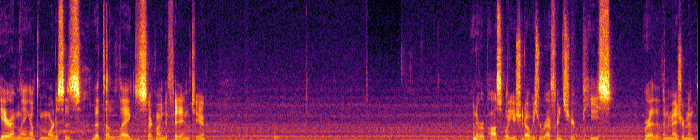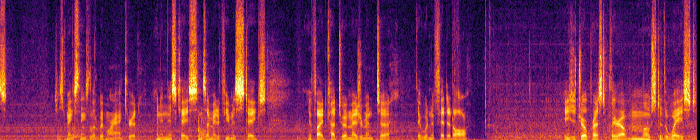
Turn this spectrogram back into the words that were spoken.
Here I'm laying out the mortises that the legs are going to fit into. Whenever possible, you should always reference your piece rather than measurements. It Just makes things a little bit more accurate. And in this case, since I made a few mistakes, if I'd cut to a measurement, uh, they wouldn't have fit at all. I use a drill press to clear out most of the waste,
